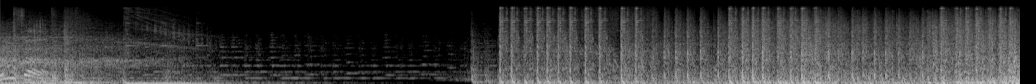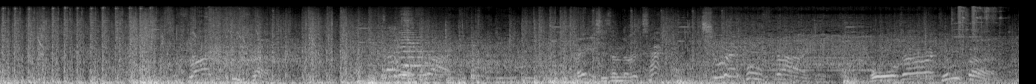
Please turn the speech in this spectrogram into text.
confirmed. Flag. Is under attack. Order confirmed.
